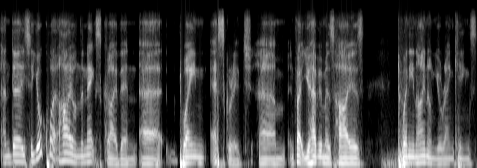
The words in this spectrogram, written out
And uh, so you're quite high on the next guy then, uh, D'Wayne Eskridge. Um, in fact, you have him as high as 29 on your rankings.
